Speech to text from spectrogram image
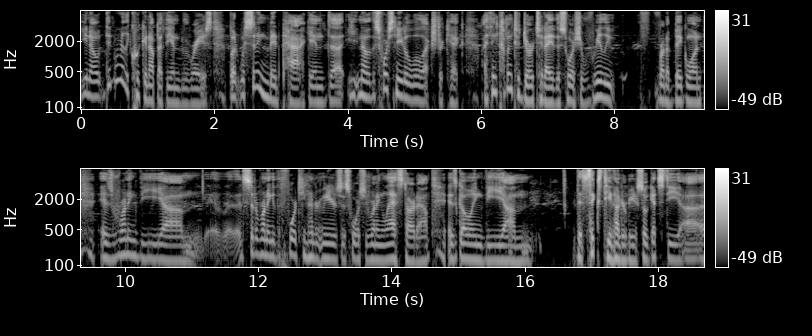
you know didn't really quicken up at the end of the race, but was sitting mid-pack, and uh, you know this horse needed a little extra kick. I think coming to dirt today, this horse should really run a big one is running the um, instead of running the 1400 meters this horse is running last start out is going the um, the 1600 meters, so it gets the uh,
